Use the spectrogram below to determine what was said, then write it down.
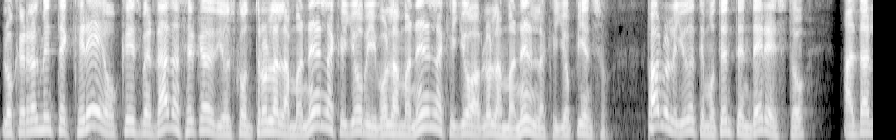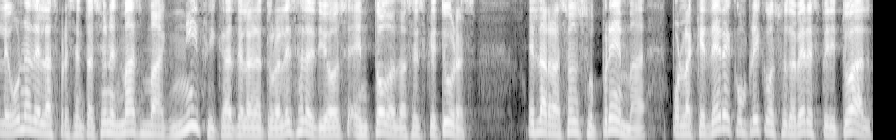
lo que realmente creo que es verdad acerca de Dios controla la manera en la que yo vivo, la manera en la que yo hablo, la manera en la que yo pienso. Pablo le ayuda a Timoteo a entender esto al darle una de las presentaciones más magníficas de la naturaleza de Dios en todas las Escrituras. Es la razón suprema por la que debe cumplir con su deber espiritual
